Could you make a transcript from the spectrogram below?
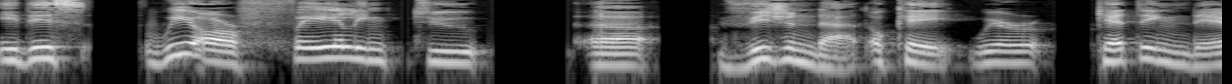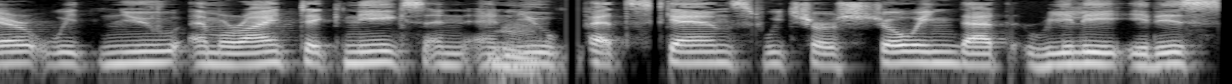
it is we are failing to uh, vision that. Okay, we're getting there with new MRI techniques and, and Mm. new PET scans, which are showing that really it is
